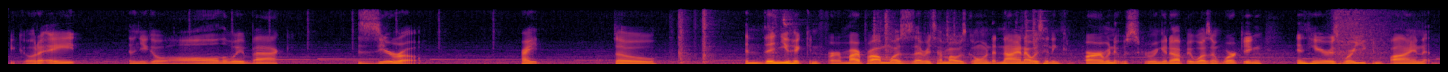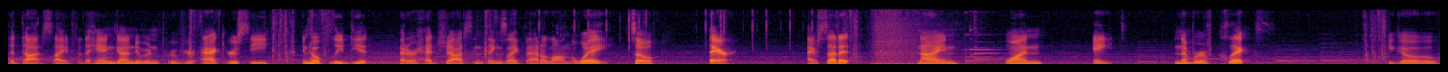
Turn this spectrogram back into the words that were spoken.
you go to 8, and then you go all the way back to 0. Right? So and then you hit confirm. My problem was is every time I was going to 9, I was hitting confirm and it was screwing it up. It wasn't working. And here's where you can find the dot sight for the handgun to improve your accuracy and hopefully get better headshots and things like that along the way. So there, I've said it. Nine, one, eight. The number of clicks. You go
